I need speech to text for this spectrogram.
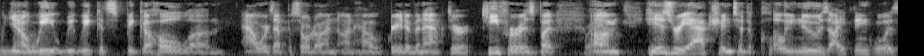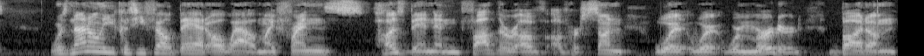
you know, we, we, we could speak a whole um, hours episode on, on how great of an actor Kiefer is, but right. um, his reaction to the Chloe news, I think, was was not only because he felt bad. Oh wow, my friend's husband and father of, of her son were, were were murdered, but um,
